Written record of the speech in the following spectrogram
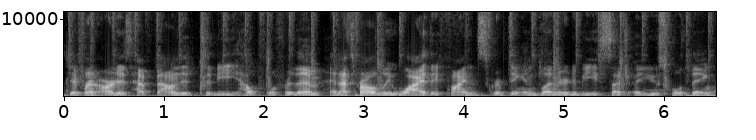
different artists have found it to be helpful for them, and that's probably why they find scripting in Blender to be such a useful thing.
